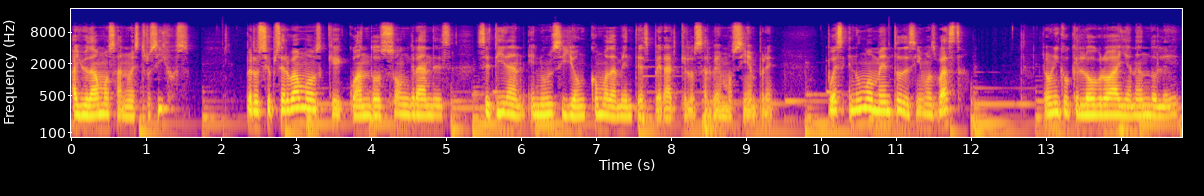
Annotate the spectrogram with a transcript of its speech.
ayudamos a nuestros hijos. Pero si observamos que cuando son grandes se tiran en un sillón cómodamente a esperar que los salvemos siempre, pues en un momento decimos basta, lo único que logro allanándole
